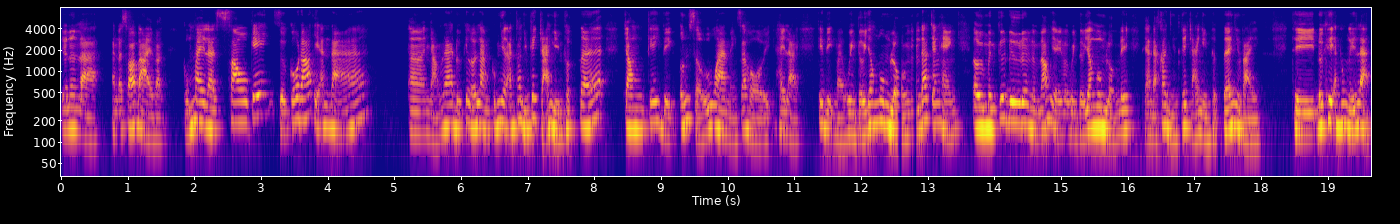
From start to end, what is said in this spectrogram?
Cho nên là anh đã xóa bài và cũng may là sau cái sự cố đó thì anh đã uh, nhận ra được cái lỗi lầm cũng như anh có những cái trải nghiệm thực tế trong cái việc ứng xử qua mạng xã hội hay là cái việc mà quyền tự do ngôn luận đó chẳng hạn. Ừ mình cứ đưa lên mình nói vậy về quyền tự do ngôn luận đi thì anh đã có những cái trải nghiệm thực tế như vậy thì đôi khi anh cũng nghĩ là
